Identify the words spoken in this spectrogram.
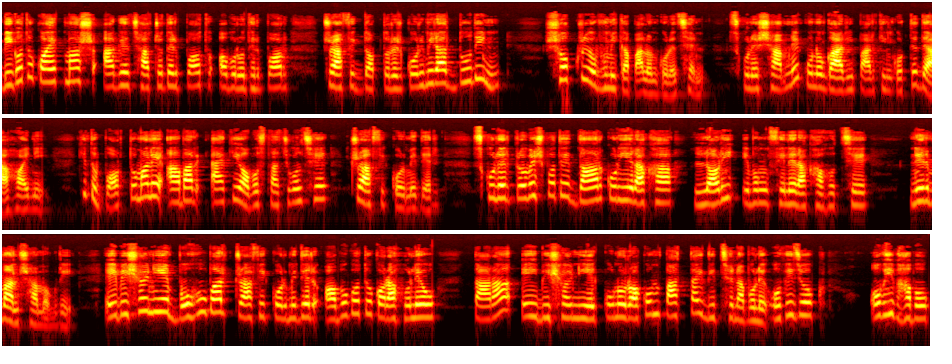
বিগত কয়েক মাস আগে ছাত্রদের পথ অবরোধের পর ট্রাফিক দপ্তরের কর্মীরা দুদিন সক্রিয় ভূমিকা পালন করেছেন। স্কুলের সামনে কোনো গাড়ি পার্কিং করতে দেওয়া হয়নি। কিন্তু বর্তমানে আবার একই অবস্থা চলছে ট্রাফিক কর্মীদের। স্কুলের প্রবেশপথে দাঁড় করিয়ে রাখা লরি এবং ফেলে রাখা হচ্ছে নির্মাণ সামগ্রী। এই বিষয় নিয়ে বহুবার ট্রাফিক কর্মীদের অবগত করা হলেও তারা এই বিষয় নিয়ে কোনো রকম পাত্তাই দিচ্ছে না বলে অভিযোগ, অভিভাবক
